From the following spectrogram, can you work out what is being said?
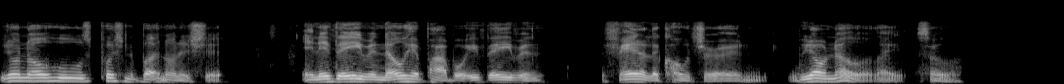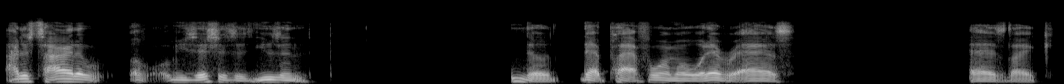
We don't know who's pushing the button on this shit. And if they even know hip hop or if they even fan of the culture and we don't know. Like so I just tired of, of musicians just using you know that platform or whatever as as like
